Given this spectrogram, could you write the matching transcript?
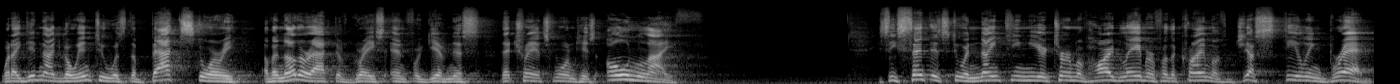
What I did not go into was the backstory of another act of grace and forgiveness that transformed his own life. You see, sentenced to a 19 year term of hard labor for the crime of just stealing bread.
